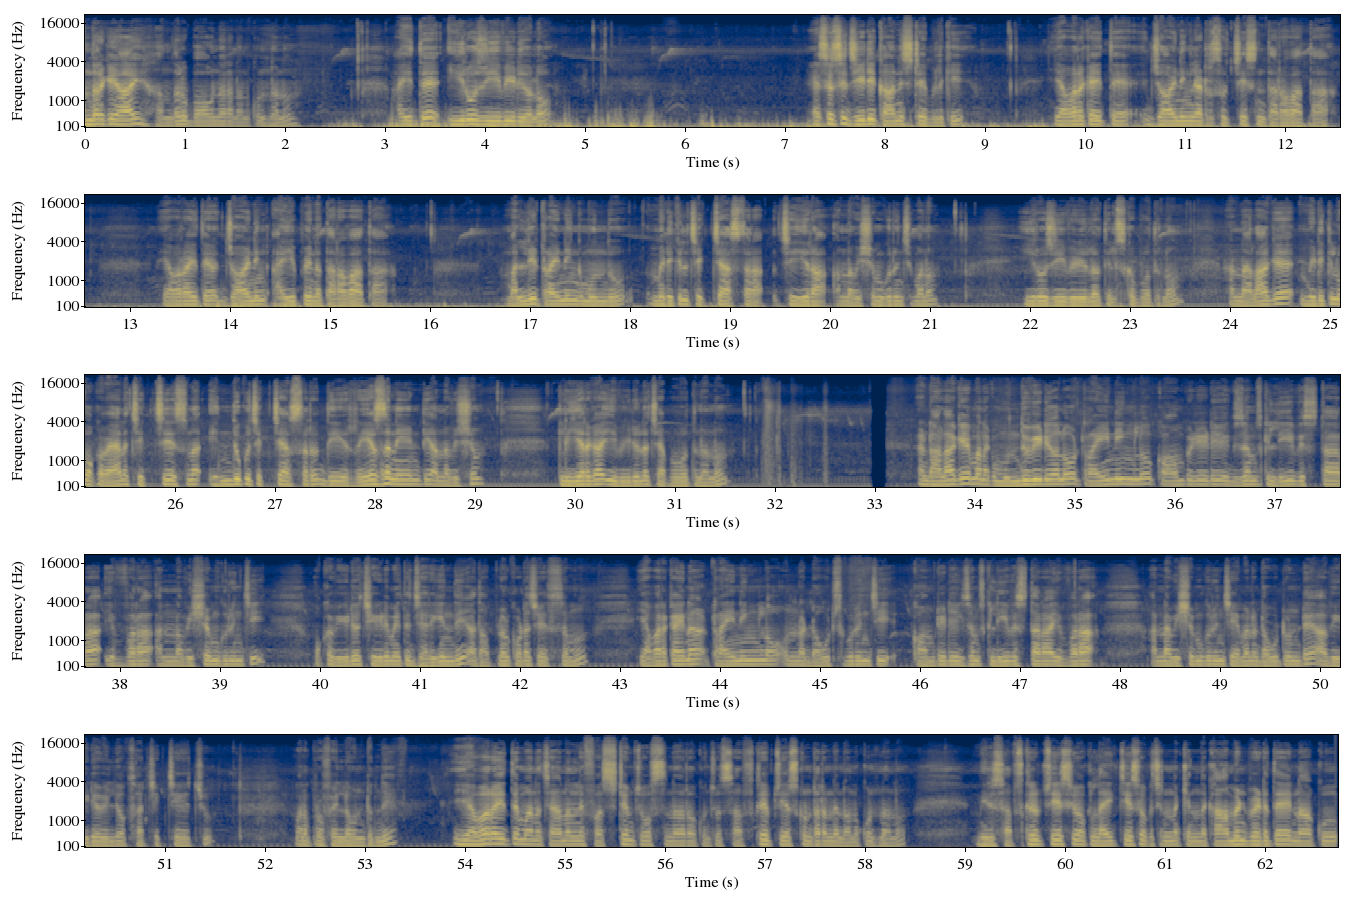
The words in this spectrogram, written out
అందరికీ హాయ్. అందరూ బాగున్నారని అనుకుంటున్నాను. అయితే ఈరోజు ఈ వీడియోలో ఎస్ఎస్సి జీడీ కానిస్టేబుల్కి ఎవరికైతే జాయినింగ్ లెటర్స్ వచ్చేసిన తర్వాత ఎవరైతే జాయినింగ్ అయిపోయిన తర్వాత మళ్ళీ ట్రైనింగ్ ముందు మెడికల్ చెక్ చేస్తారా చెయ్యరా అన్న విషయం గురించి మనం ఈరోజు ఈ వీడియోలో తెలుసుకోబోతున్నాం. అండ్ అలాగే మెడికల్ ఒకవేళ చెక్ చేసినా ఎందుకు చెక్ చేస్తారు ది రీజన్ ఏంటి అన్న విషయం క్లియర్గా ఈ వీడియోలో చెప్పబోతున్నాను. అండ్ అలాగే మనకు ముందు వీడియోలో ట్రైనింగ్లో కాంపిటేటివ్ ఎగ్జామ్స్కి లీవ్ ఇస్తారా ఇవ్వరా అన్న విషయం గురించి ఒక వీడియో చేయడం అయితే జరిగింది. అది అప్లోడ్ కూడా చేస్తాము. ఎవరికైనా ట్రైనింగ్లో ఉన్న డౌట్స్ గురించి కాంపిటేటివ్ ఎగ్జామ్స్కి లీవ్ ఇస్తారా ఇవ్వరా అన్న విషయం గురించి ఏమైనా డౌట్ ఉంటే ఆ వీడియో వెళ్ళి ఒకసారి చెక్ చేయొచ్చు. మన ప్రొఫైల్లో ఉంటుంది. ఎవరైతే మన ఛానల్ని ఫస్ట్ టైం చూస్తున్నారో కొంచెం సబ్స్క్రైబ్ చేసుకుంటారని నేను అనుకుంటున్నాను. మీరు సబ్స్క్రైబ్ చేసి ఒక లైక్ చేసి ఒక చిన్న కింద కామెంట్ పెడితే నాకు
